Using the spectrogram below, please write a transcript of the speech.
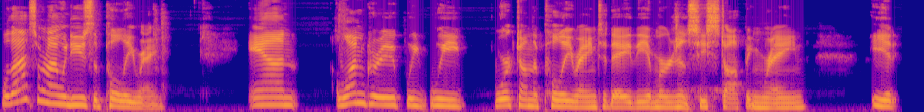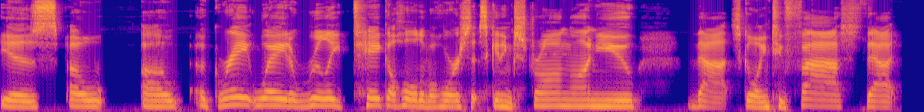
Well, that's when I would use the pulley rein. And one group we we worked on the pulley rein today, the emergency stopping rein. It is a a, a great way to really take a hold of a horse that's getting strong on you that's going too fast that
